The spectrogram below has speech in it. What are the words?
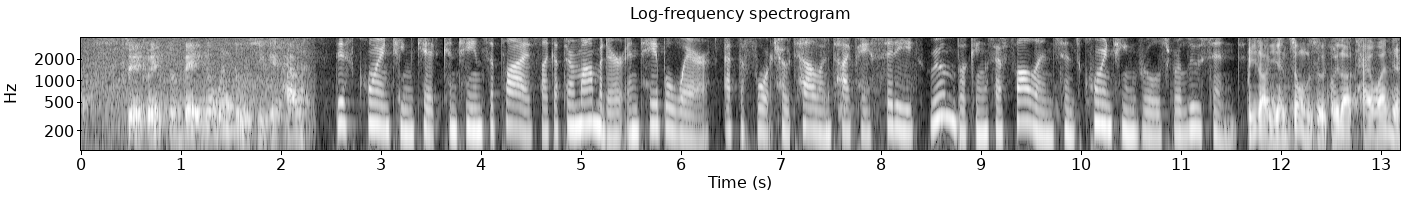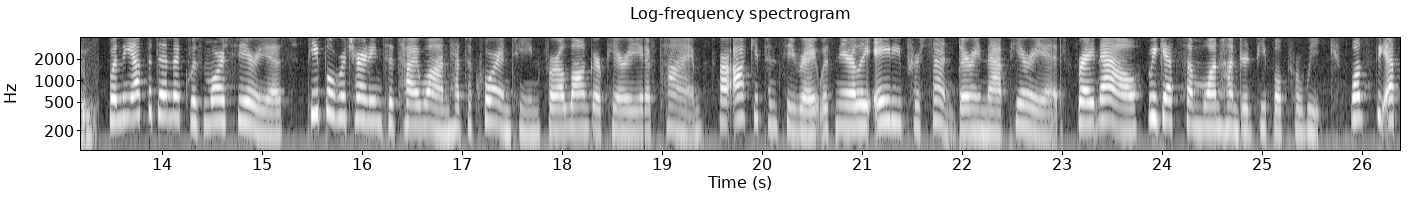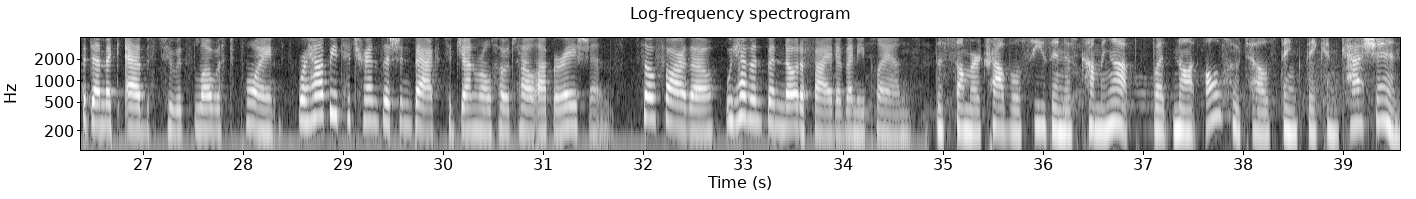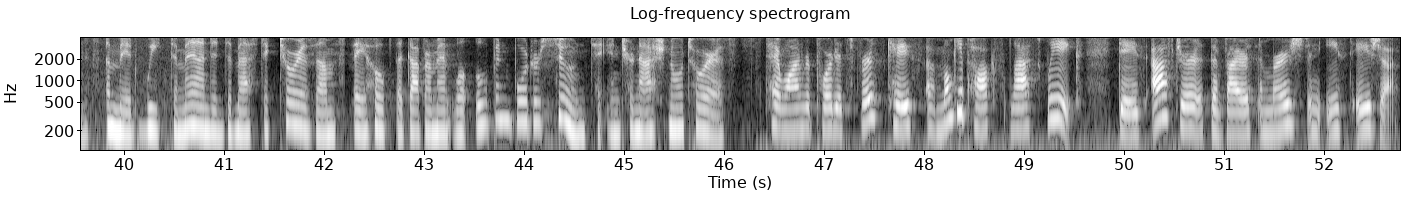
所以会准备一个温度计给他们。 This quarantine kit contains supplies like a thermometer and tableware. At the Fort Hotel in Taipei City, room bookings have fallen since quarantine rules were loosened. When the epidemic was more serious, people returning to Taiwan had to quarantine for a longer period of time. Our occupancy rate was nearly 80% during that period. Right now, we get some 100 people per week. Once the epidemic ebbs to its lowest point, we're happy to transition back to general hotel operations. So far, though, we haven't been notified of any plans. The summer travel season is coming up, but not all hotels think they can cash in. Amid weak demand in domestic tourism, they hope the government will open borders soon to international tourists. Taiwan reported its first case of monkeypox last week, days after the virus emerged in East Asia.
